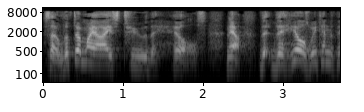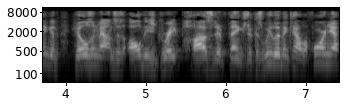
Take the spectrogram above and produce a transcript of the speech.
So I lift up my eyes to the hills. Now, the, the hills, we tend to think of hills and mountains as all these great positive things. Because we live in California,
